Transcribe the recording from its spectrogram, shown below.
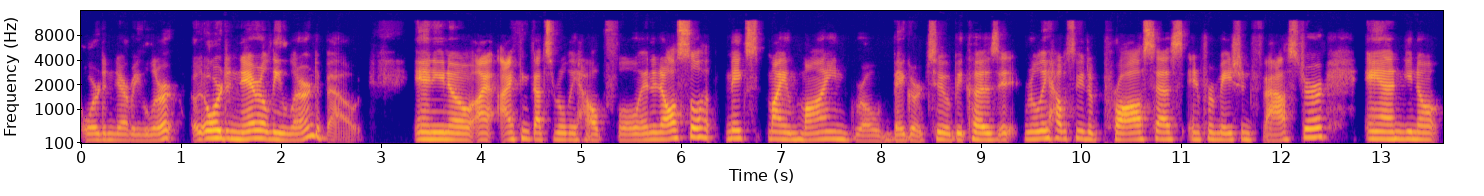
ordinarily learned ordinarily learned about and you know i i think that's really helpful. And it also makes my mind grow bigger too because it really helps me to process information faster. And you know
